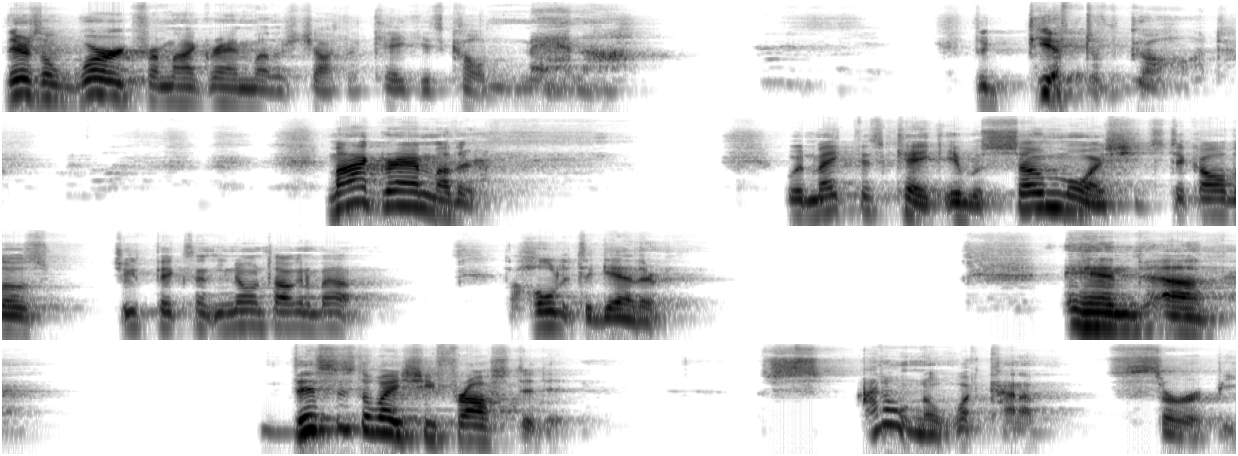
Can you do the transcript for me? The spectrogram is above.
There's a word for my grandmother's chocolate cake. It's called manna, the gift of God. My grandmother would make this cake. It was so moist, she'd stick all those toothpicks in. You know what I'm talking about? to hold it together. And uh, this is the way she frosted it. I don't know what kind of syrupy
